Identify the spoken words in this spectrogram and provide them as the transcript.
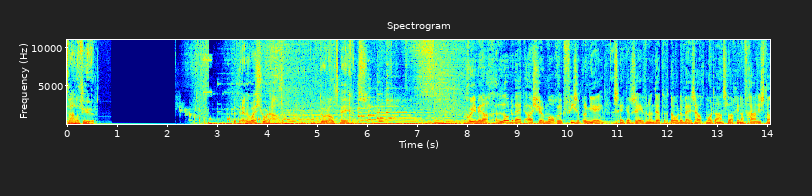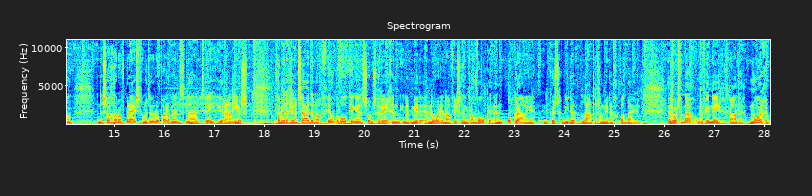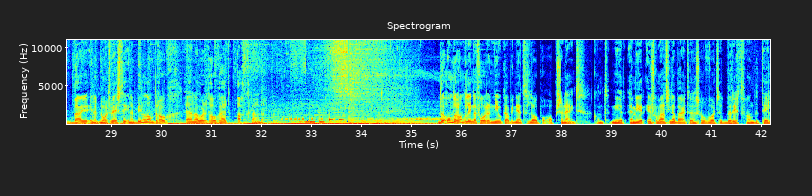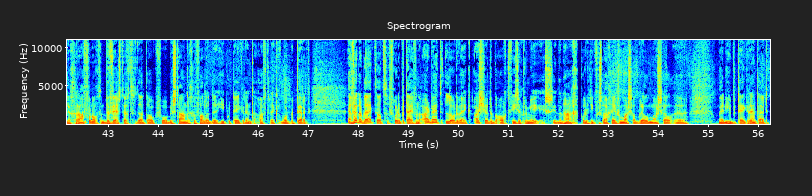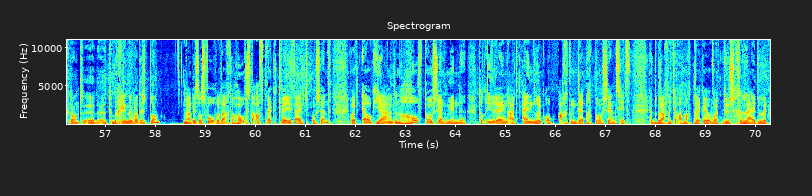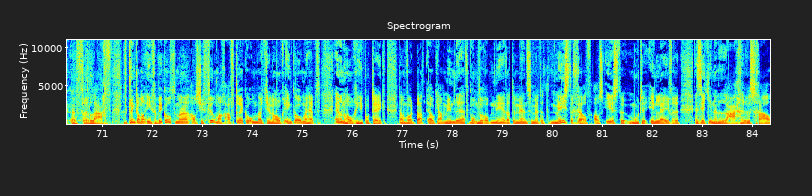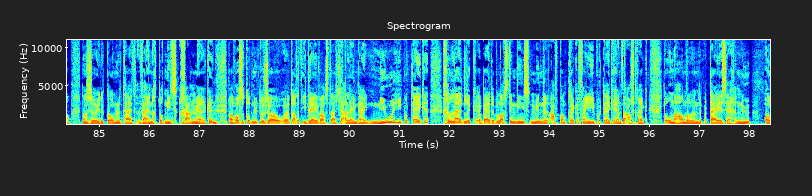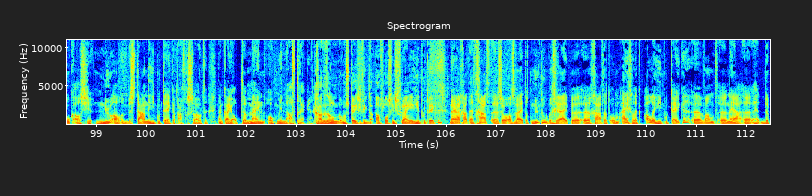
12 uur. Het NOS-journaal. Door Alt Megens. Goedemiddag. Lodewijk Asscher, mogelijk vicepremier. Zeker 37 doden bij zelfmoordaanslag in Afghanistan. En de Sakharovprijs van het Europarlement naar twee Iraniërs. Vanmiddag in het zuiden nog veel bewolking en soms regen. In het midden en noorden afwisseling van wolken en opklaringen. In de kustgebieden later vanmiddag wat buien. En het wordt vandaag ongeveer 9 graden. Morgen buien in het noordwesten, in het binnenland droog. En dan wordt het hooguit 8 graden. De onderhandelingen voor een nieuw kabinet lopen op zijn eind. Er komt meer en meer informatie naar buiten. Zo wordt het bericht van de Telegraaf vanochtend bevestigd... dat ook voor bestaande gevallen de hypotheekrenteaftrek wordt beperkt. En verder blijkt dat voor de Partij van de Arbeid... Lodewijk Asscher de beoogd vicepremier is. In Den Haag politiek verslaggever Marcel Bril. Marcel, uh, bij de hypotheekrente uit de krant uh, te beginnen. Wat is het plan? Nou, het is als volgt bedacht. De hoogste aftrek, 52 procent, wordt elk jaar met een half procent minder. Tot iedereen uiteindelijk op 38 procent zit. Het bedrag dat je af mag trekken wordt dus geleidelijk uh, verlaagd. Het klinkt allemaal ingewikkeld, maar als je veel mag aftrekken... omdat je een hoog inkomen hebt en een hoge hypotheek... dan wordt dat elk jaar minder. Het komt mhm. erop neer dat de mensen met het meeste geld... als eerste moeten inleveren. En zit je in een lagere schaal... dan zul je de komende tijd weinig tot niets gaan merken. Mhm. was het tot nu toe zo eh, dat het idee was dat je alleen bij nieuwe hypotheken... geleidelijk eh, bij de Belastingdienst minder af kan trekken van je hypotheekrenteaftrek. De onderhandelende partijen zeggen nu, ook als je nu al een bestaande hypotheek hebt afgesloten... dan kan je op termijn ook minder aftrekken. Gaat het dan om, om specifiek de aflossingsvrije hypotheken? Nou ja, gaat, het gaat, uh, zoals wij tot nu toe begrijpen, gaat het om eigenlijk alle hypotheken. Want nou ja, de eh,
